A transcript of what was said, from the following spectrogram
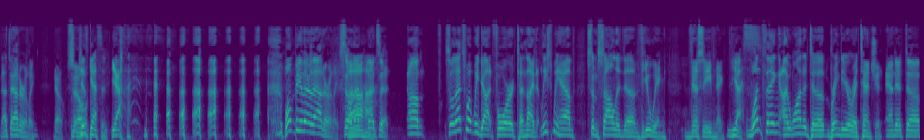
not that early. No. So Just guessing. Yeah. Won't be there that early. So that, Uh-huh. that's it. Um, so that's what we got for tonight. At least we have some solid uh, viewing this evening. Yes. One thing I wanted to bring to your attention, and it uh,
